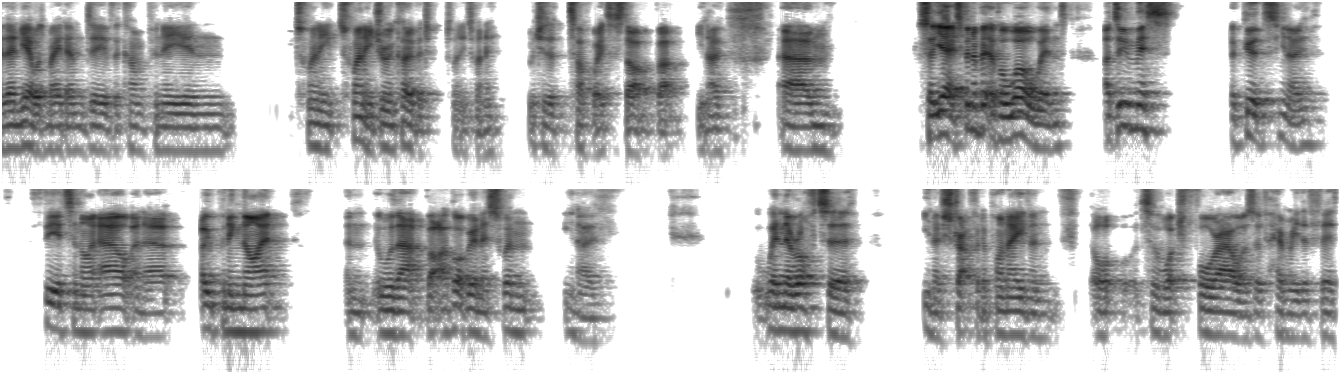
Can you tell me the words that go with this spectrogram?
and then yeah, was made MD of the company in 2020 during COVID 2020, which is a tough way to start, but you know, um, so yeah, it's been a bit of a whirlwind. I do miss a good, you know, theatre night out and a opening night and all that, but I've got to be honest, when you know, when they're off to you know Stratford upon Avon or to watch four hours of Henry V,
